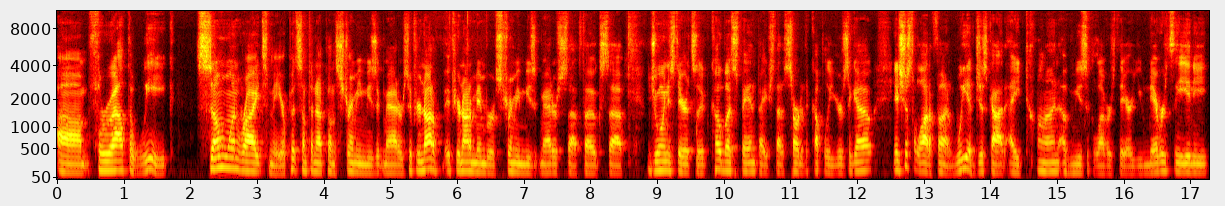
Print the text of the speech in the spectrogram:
um, throughout the week, someone writes me or put something up on streaming music matters if you're not a, if you're not a member of streaming music matters uh, folks uh, join us there. It's a qobuz fan page that i started a couple of years ago. It's just a lot of fun. We have just got a ton of music lovers there. You never see any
